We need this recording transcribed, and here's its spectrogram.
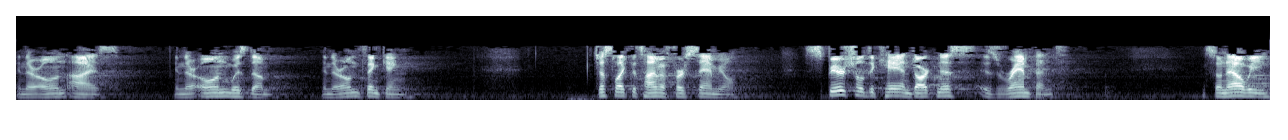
in their own eyes, in their own wisdom, in their own thinking. Just like the time of 1 Samuel. Spiritual decay and darkness is rampant. So now we,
